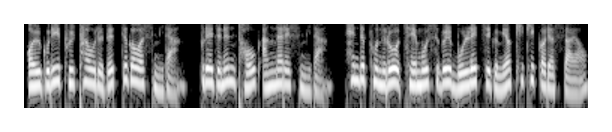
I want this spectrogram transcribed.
얼굴이 불타오르듯 뜨거웠습니다. 브레드는 더욱 악랄했습니다. 핸드폰으로 제 모습을 몰래 찍으며 킥킥거렸어요.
